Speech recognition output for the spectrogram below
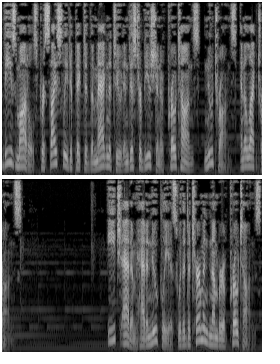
These models precisely depicted the magnitude and distribution of protons, neutrons, and electrons. Each atom had a nucleus with a determined number of protons,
